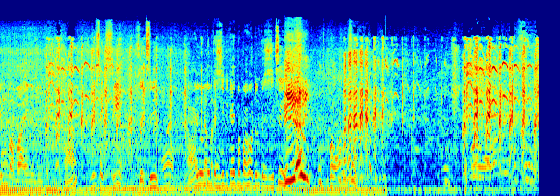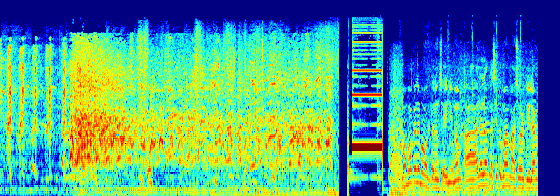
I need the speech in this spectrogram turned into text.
Yung babae nga dito. Ha? Yung sexy. Sexy? Oo. Ah, yun, doon ka sa sexy, kahit mabaho, doon ka sa sexy. Ma'am, okay lang ba magtanong sa inyo, ma'am? Ah, ano lang kasi ito, ma'am, ah, survey lang.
